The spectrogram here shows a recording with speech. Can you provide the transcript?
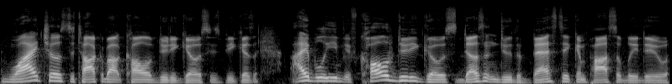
why I chose to talk about Call of Duty Ghosts is because I believe if Call of Duty Ghosts doesn't do the best it can possibly do,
